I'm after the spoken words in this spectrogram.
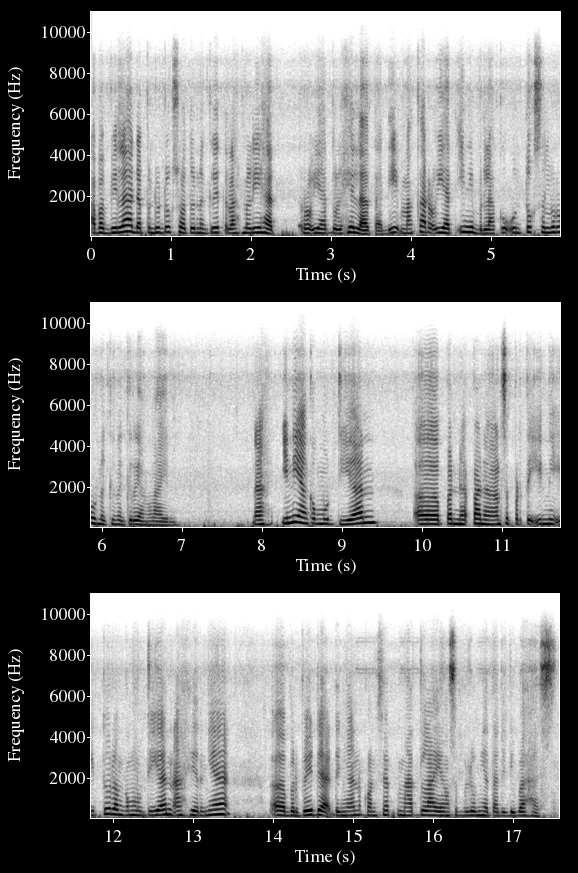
apabila ada penduduk suatu negeri telah melihat ru'yatul hilal tadi, maka ru'yat ini berlaku untuk seluruh negeri-negeri yang lain. Nah, ini yang kemudian eh, pandangan seperti ini itu yang kemudian akhirnya eh, berbeda dengan konsep matla yang sebelumnya tadi dibahas.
